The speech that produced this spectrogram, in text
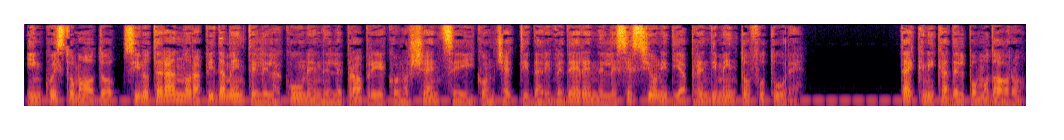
In questo modo si noteranno rapidamente le lacune nelle proprie conoscenze e i concetti da rivedere nelle sessioni di apprendimento future. Tecnica del pomodoro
